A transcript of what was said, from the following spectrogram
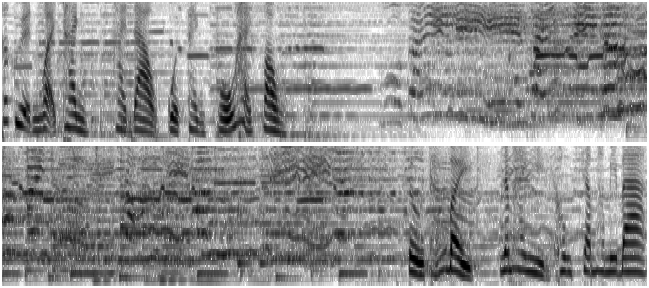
các huyện ngoại thành, hải đảo của thành phố Hải Phòng. Từ tháng 7 năm 2023,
